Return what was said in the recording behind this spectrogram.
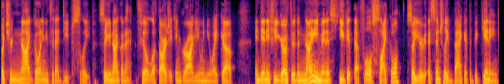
but you're not going into that deep sleep. So you're not going to feel lethargic and groggy when you wake up. And then if you go through the 90 minutes, you get that full cycle. So you're essentially back at the beginning.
